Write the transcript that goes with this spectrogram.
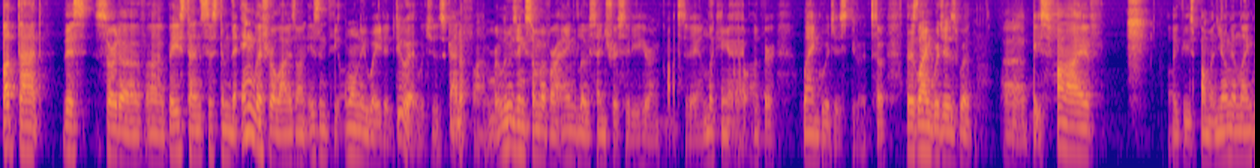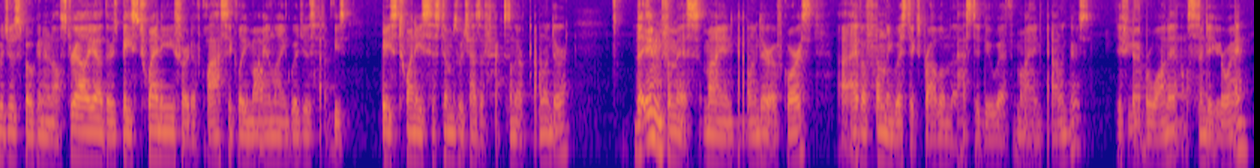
But that this sort of uh, base 10 system that English relies on isn't the only way to do it, which is kind of fun. We're losing some of our Anglo-centricity here in class today and looking at other languages do it. So there's languages with uh, base 5, like these Pama-Nyungan languages spoken in Australia. There's base 20, sort of classically Mayan languages have these base 20 systems, which has effects on their calendar. The infamous Mayan calendar, of course. Uh, I have a fun linguistics problem that has to do with Mayan calendars. If you ever want it, I'll send it your way.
